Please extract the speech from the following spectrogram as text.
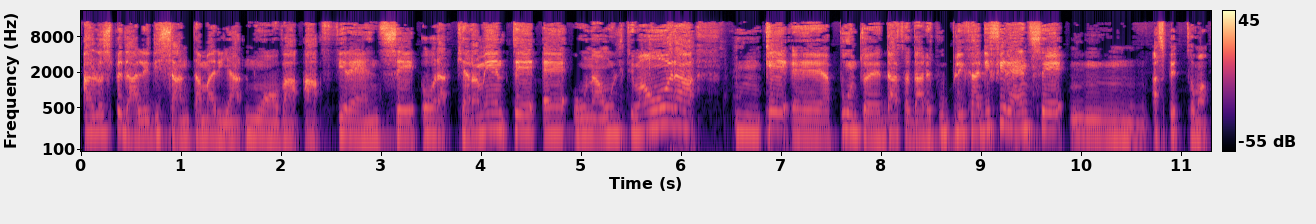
all'ospedale di Santa Maria Nuova a Firenze. Ora, chiaramente è una ultima ora Mm, che eh, appunto è data da Repubblica di Firenze, mh, mm, aspetto,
